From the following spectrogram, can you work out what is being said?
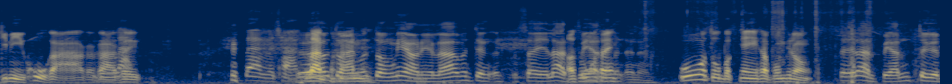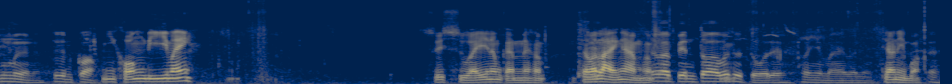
กินี่คู่กากากาเลย บ้านประชาเออลาดมันตรงผ่านมันตรงแนวนี่ละมันจึงใส่ลาดเอาถุงแปมาใส่นมันอันนั้นโอ้ตัวบักไงครับผมพี่น้อง ใส่ลาดแปนตื่นมื้อน่ะตื่นกล่องมีของดีไหม สวยๆน้ำกันนะครับแต่ว่าลายงามครับแต่ว่าเป็นตัววัตถุโตเด้อพอยังไม้บัดนี้ แถวนี้บ่เออ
